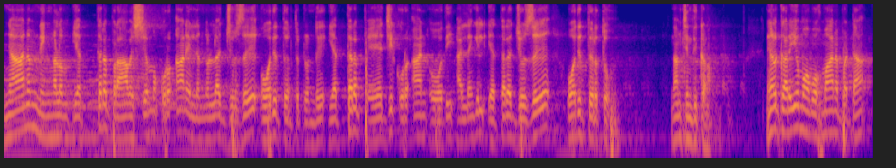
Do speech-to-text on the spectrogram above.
ഞാനും നിങ്ങളും എത്ര പ്രാവശ്യം ഖുർആാനിൽ നിന്നുള്ള ജുസ് ഓതി തീർത്തിട്ടുണ്ട് എത്ര പേജ് ഖുർആൻ ഓതി അല്ലെങ്കിൽ എത്ര ജുസ് ഓതി തീർത്തു. നാം ചിന്തിക്കണം. നിങ്ങൾക്കറിയുമോ ബഹുമാനപ്പെട്ട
